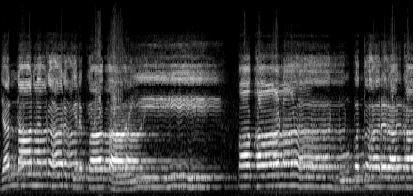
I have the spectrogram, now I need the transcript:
ਜਨ ਨਾਨਕ ਹਰ ਕਿਰਪਾ ਧਾਰੀ। ਪਾਖਾਨ ਡੂਬਤ ਹਰ ਰਾਖਾ।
